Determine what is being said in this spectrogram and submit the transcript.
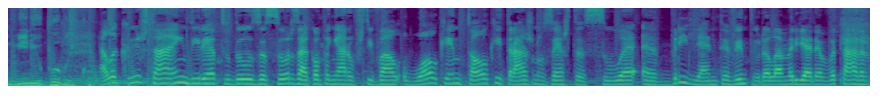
domínio público. Ela que está em direto dos Açores a acompanhar o festival Walk and Talk e traz-nos esta sua brilhante aventura. Olá, Mariana, boa tarde.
